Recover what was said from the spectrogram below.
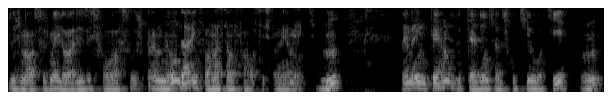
dos nossos melhores esforços para não dar informação falsa, estranhamente. Hum? Lembrem, em termos do que a gente já discutiu aqui, hum,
